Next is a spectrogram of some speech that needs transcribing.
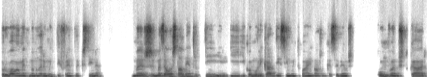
provavelmente de uma maneira muito diferente da Cristina, mas, mas ela está dentro de ti e, e como o Ricardo disse muito bem, nós nunca sabemos como vamos tocar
